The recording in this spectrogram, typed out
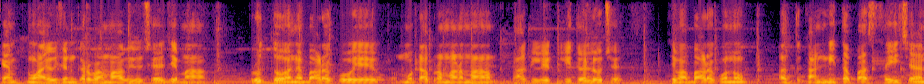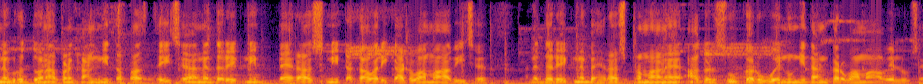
કેમ્પનું આયોજન કરવામાં આવ્યું છે જેમાં વૃદ્ધો અને બાળકોએ મોટા પ્રમાણમાં ભાગ લીધેલો છે. જેમાં બાળકોનો કાનની તપાસ થઈ છે અને વૃદ્ધોના પણ કાનની તપાસ થઈ છે અને દરેકની બહેરાશની ટકાવારી કાઢવામાં આવી છે અને દરેકને બહેરાશ પ્રમાણે આગળ શું કરવું એનું નિદાન કરવામાં આવેલું છે.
